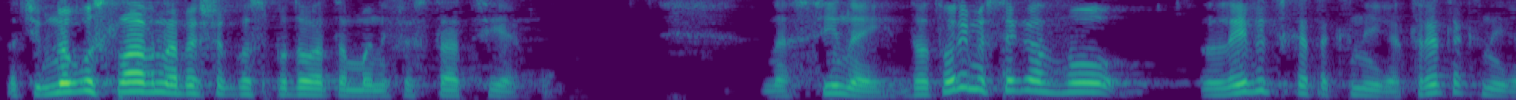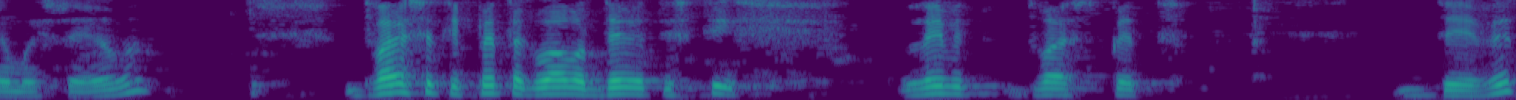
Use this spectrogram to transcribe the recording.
Значи, многу славна беше Господовата манифестација на Синај. Да отвориме сега во Левитската книга, трета книга Мојсеева, 25 глава, 9 стих, Левит 25, 9,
